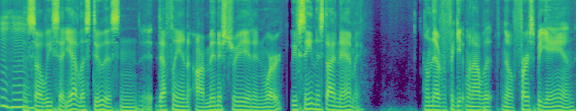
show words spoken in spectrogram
Mm-hmm. And so we said, yeah, let's do this. And definitely in our ministry and in work, we've seen this dynamic. I'll never forget when I would, you know, first began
